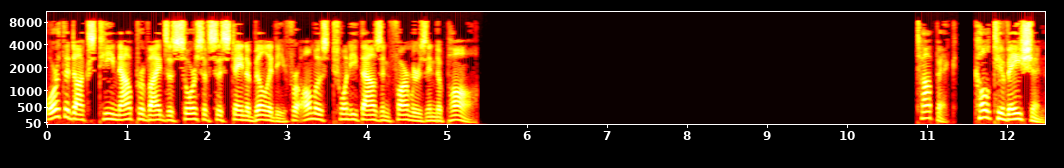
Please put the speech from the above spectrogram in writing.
Orthodox tea now provides a source of sustainability for almost 20,000 farmers in Nepal. Cultivation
